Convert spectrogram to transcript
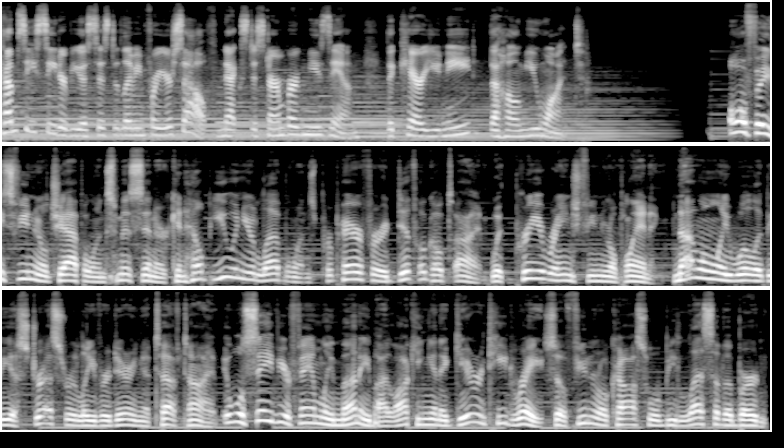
Come see Cedarview Assisted Living for yourself next to Sternberg Museum. The care you need, the home you want. All Faiths Funeral Chapel and Smith Center can help you and your loved ones prepare for a difficult time with pre-arranged funeral planning. Not only will it be a stress reliever during a tough time, it will save your family money by locking in a guaranteed rate so funeral costs will be less of a burden.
